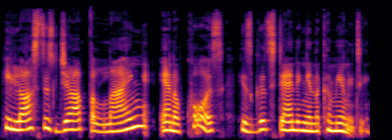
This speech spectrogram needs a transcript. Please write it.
he lost his job for lying and, of course, his good standing in the community.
